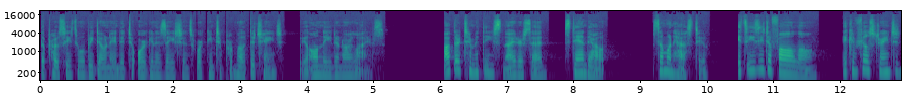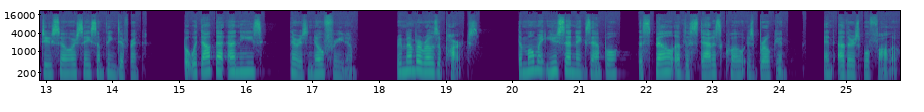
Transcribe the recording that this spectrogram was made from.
The proceeds will be donated to organizations working to promote the change we all need in our lives. Author Timothy Snyder said, Stand out. Someone has to. It's easy to follow along. It can feel strange to do so or say something different, but without that unease, there is no freedom. Remember Rosa Parks. The moment you set an example, the spell of the status quo is broken, and others will follow.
